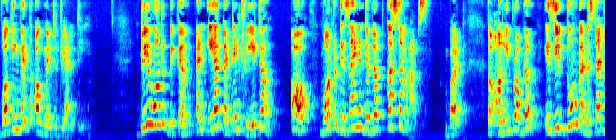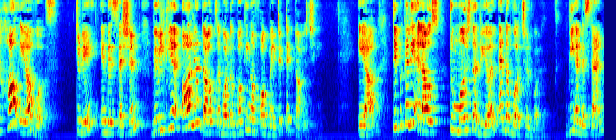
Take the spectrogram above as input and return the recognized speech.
Working with augmented reality. Do you want to become an AR content creator or want to design and develop custom apps? But the only problem is you don't understand how AR works. Today, in this session, we will clear all your doubts about the working of augmented technology. AR typically allows to merge the real and the virtual world. We understand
